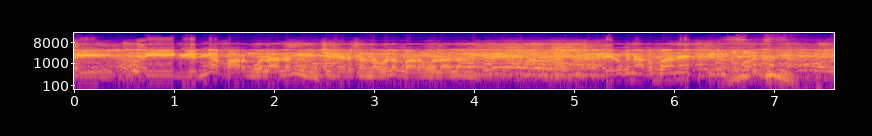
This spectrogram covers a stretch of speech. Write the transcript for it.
Si, si Glenn nga, parang wala lang eh. Yung chinelas na nawala, parang wala lang eh. Pero kinakabahan na yan.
